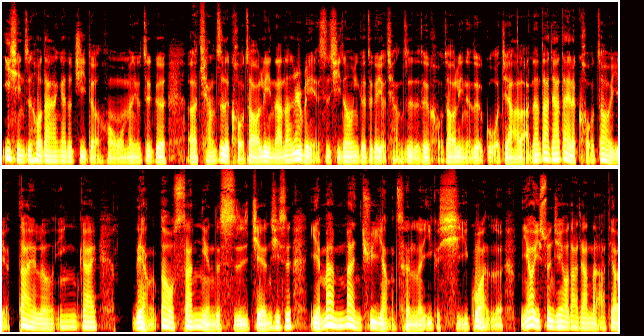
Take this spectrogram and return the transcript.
疫情之后，大家应该都记得哈，我们有这个呃强制的口罩令啊，那日本也是其中一个这个有强制的这个口罩令的这个国家了。那大家戴了口罩也戴了，应该。两到三年的时间，其实也慢慢去养成了一个习惯了。你要一瞬间要大家拿掉，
